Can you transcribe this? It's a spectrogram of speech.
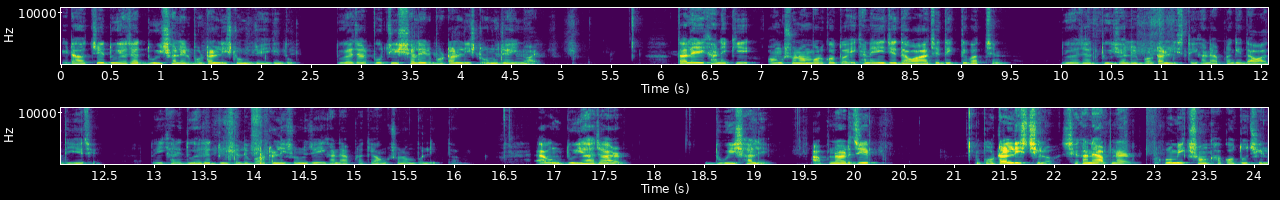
এটা হচ্ছে দুই হাজার দুই সালের ভোটার লিস্ট অনুযায়ী কিন্তু দু হাজার পঁচিশ সালের ভোটার লিস্ট অনুযায়ী নয়। তাহলে এখানে কি অংশ নম্বর কত? এখানে এই যে দেওয়া আছে, দেখতে পাচ্ছেন? দু হাজার দুই সালের ভোটার লিস্ট এখানে আপনাকে দেওয়া দিয়েছে। তো এখানে দু হাজার দুই সালের ভোটার অনুযায়ী এখানে আপনাকে অংশ নম্বর লিখতে হবে। এবং দুই হাজার দুই সালে আপনার যে ভোটার লিস্ট ছিল, সেখানে আপনার ক্রমিক সংখ্যা কত ছিল?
